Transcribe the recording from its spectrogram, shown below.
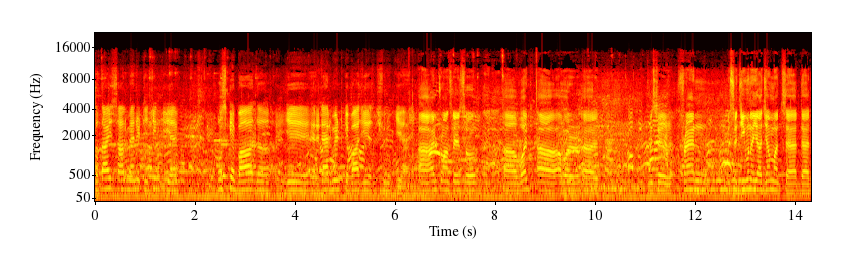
सत्ताईस साल मैंने टीचिंग की है उसके बाद ये रिटायरमेंट के बाद ये शुरू किया है Uh, I'll translate. So, uh, what uh, our uh, Mr. friend, Mr. Jeevan Hayat Jamat said that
